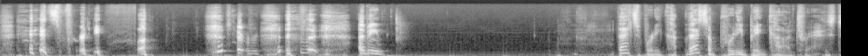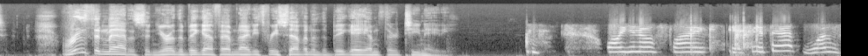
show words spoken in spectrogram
it's pretty fun. I mean, that's pretty, that's a pretty big contrast. Ruth and Madison, you're on the Big FM 93.7 and the Big AM 1380. Well, you know, Sly, if, if that was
